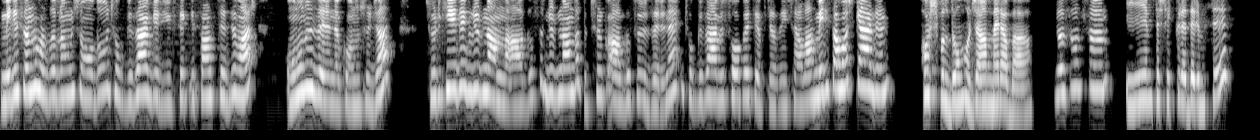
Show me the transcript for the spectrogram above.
Melisa'nın hazırlamış olduğu çok güzel bir yüksek lisans tezi var. Onun üzerine konuşacağız. Türkiye'de Lübnanlı algısı, Lübnan'da Türk algısı üzerine çok güzel bir sohbet yapacağız inşallah. Melisa hoş geldin. Hoş buldum hocam, merhaba. Nasılsın? İyiyim, teşekkür ederim siz.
